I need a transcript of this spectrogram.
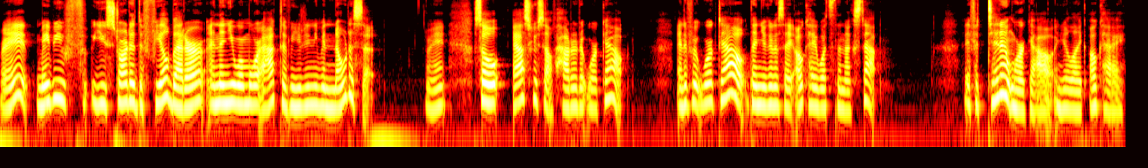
Right? Maybe you f- you started to feel better and then you were more active and you didn't even notice it. Right? So ask yourself, how did it work out? And if it worked out, then you're going to say, okay, what's the next step? If it didn't work out and you're like, okay,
